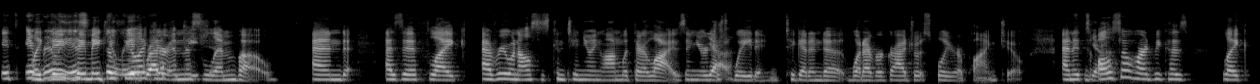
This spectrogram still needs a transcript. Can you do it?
It's it like really they, they make you feel like you're in this limbo. And as if like everyone else is continuing on with their lives and you're yeah. just waiting to get into whatever graduate school you're applying to. And it's yeah. also hard because like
